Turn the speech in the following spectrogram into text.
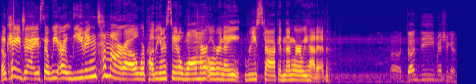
Okay, Jay, so we are leaving tomorrow. We're probably going to stay at a Walmart overnight, restock, and then where are we headed? Uh, Dundee, Michigan.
